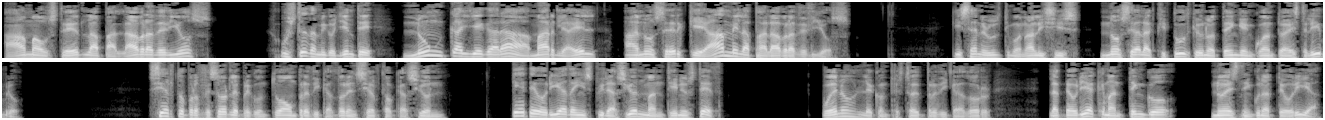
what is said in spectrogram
¿ama usted la palabra de Dios? Usted, amigo oyente, nunca llegará a amarle a Él a no ser que ame la palabra de Dios. Quizá en el último análisis no sea la actitud que uno tenga en cuanto a este libro. Cierto profesor le preguntó a un predicador en cierta ocasión, ¿Qué teoría de inspiración mantiene usted? Bueno, le contestó el predicador, la teoría que mantengo no es ninguna teoría.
